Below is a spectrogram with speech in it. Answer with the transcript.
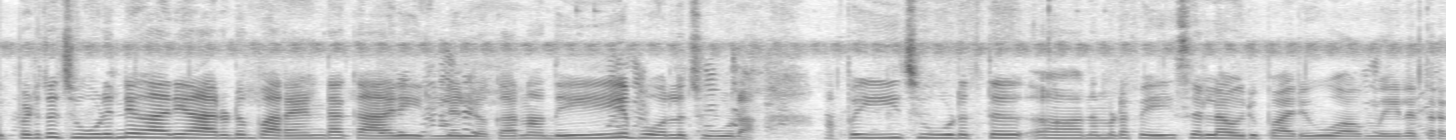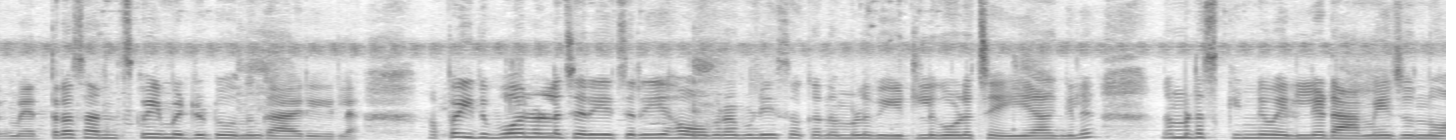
ഇപ്പോഴത്തെ ചൂടിന്റെ കാര്യം ആരോടും പറയേണ്ട കാര്യം ഇല്ലല്ലോ. കാരണം അതേപോലെ ചൂടാണ് അപ്പോൾ ഈ ചൂടത്ത് നമ്മുടെ ഫേസ് എല്ലാം ഒരു പരുവാകും വെയിലത്തിറങ്ങുമ്പോൾ എത്ര സൺസ്ക്രീം ഇട്ടിട്ടും ഒന്നും കാര്യമില്ല. അപ്പോൾ ഇതുപോലുള്ള ചെറിയ ചെറിയ ഹോം റെമഡീസ് ഒക്കെ നമ്മൾ വീട്ടിൽ കൂടെ ചെയ്യാമെങ്കിൽ നമ്മുടെ സ്കിന്നിന് വലിയ ഡാമേജ് ഒന്നും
